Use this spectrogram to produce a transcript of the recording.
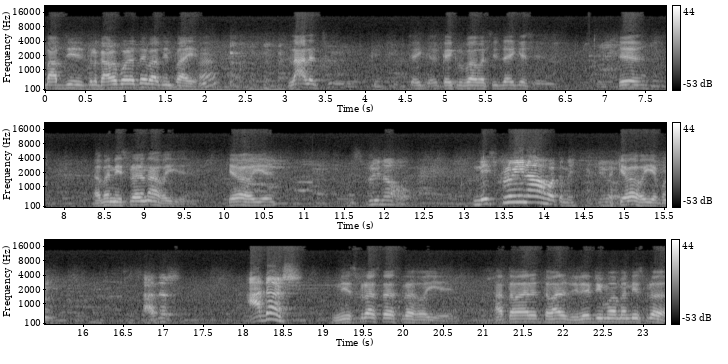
બાપજી, પેલો ગાળો પડે તો બાપજી પાય, હા? લાલચ કઈ કઈ કૃપા વરસી જાય કે છે? એ હવે નિષ્ફળ ના હોઈએ. કેવા હોઈએ? નિષ્ફળ ના હોય નિષ્પૃહી ના હો તમે. કેવા હોઈએ પણ? આદર્શ. આદર્શ. નિષ્પ્રહ શસ્ત્ર હોઈએ. આ તમારે તમારે રિલેટિવમાં અમે નિષ્પ્રહ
